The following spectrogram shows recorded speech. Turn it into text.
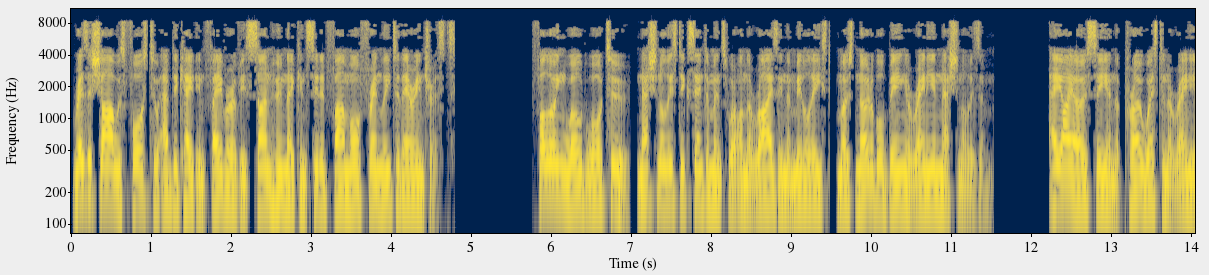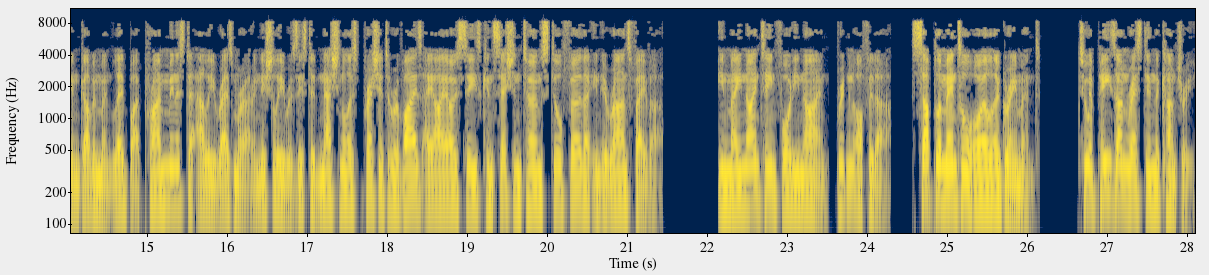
Reza Shah was forced to abdicate in favor of his son whom they considered far more friendly to their interests. Following World War II, nationalistic sentiments were on the rise in the Middle East, most notable being Iranian nationalism. AIOC and the pro-Western Iranian government led by Prime Minister Ali Razmara initially resisted nationalist pressure to revise AIOC's concession terms still further in Iran's favor. In May 1949, Britain offered a supplemental oil agreement to appease unrest in the country.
